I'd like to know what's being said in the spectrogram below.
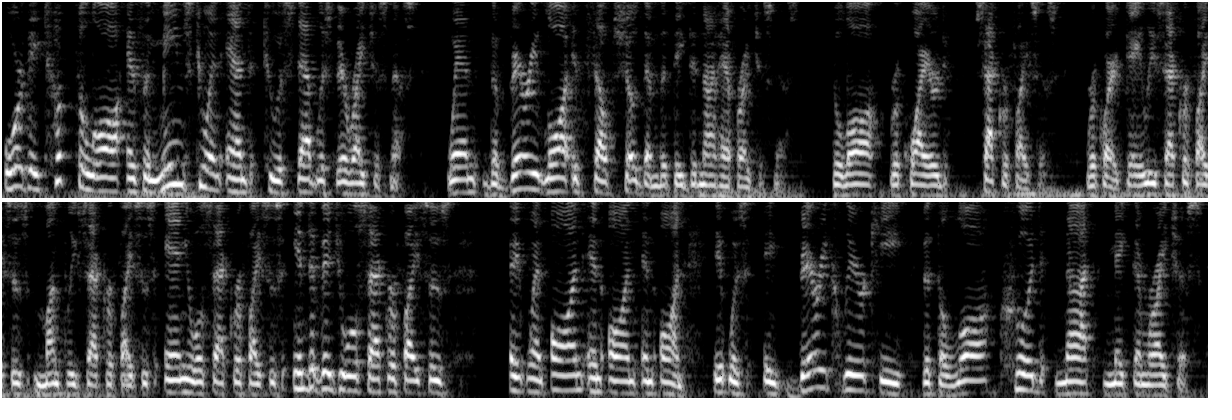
or they took the law as a means to an end to establish their righteousness, when the very law itself showed them that they did not have righteousness. The law required sacrifices, required daily sacrifices, monthly sacrifices, annual sacrifices, individual sacrifices. It went on and on and on. It was a very clear key that the law could not make them righteous.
